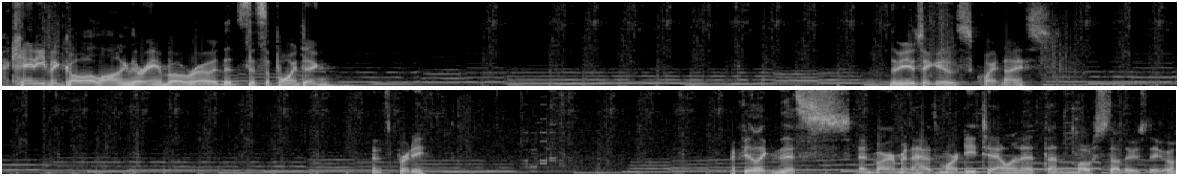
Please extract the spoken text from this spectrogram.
I can't even go along the Rainbow Road. That's disappointing. The music is quite nice. And it's pretty. I feel like this environment has more detail in it than most others do.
